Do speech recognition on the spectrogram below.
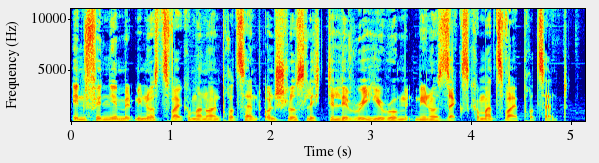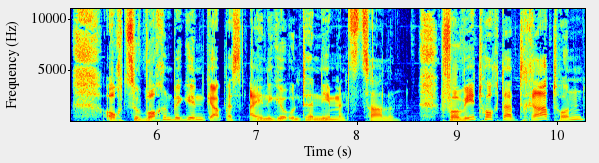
Infineon mit minus 2,9% und schlusslich Delivery Hero mit minus 6,2%. Auch zu Wochenbeginn gab es einige Unternehmenszahlen. VW-Tochter Traton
